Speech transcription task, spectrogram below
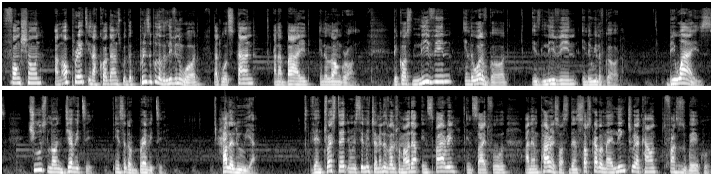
function, and operate in accordance with the principles of the living word that will stand and abide in the long run. Because living in the Word of God is living in the will of God. Be wise. Choose longevity instead of brevity. Hallelujah. If you're interested in receiving tremendous value from other inspiring, insightful, and empowering sources, then subscribe on my Linktree account, Francis Ubeku.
